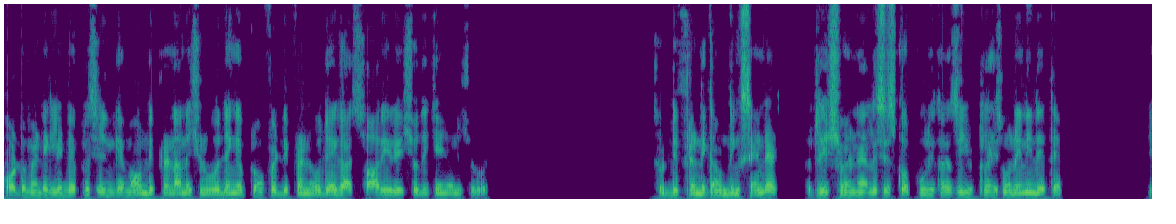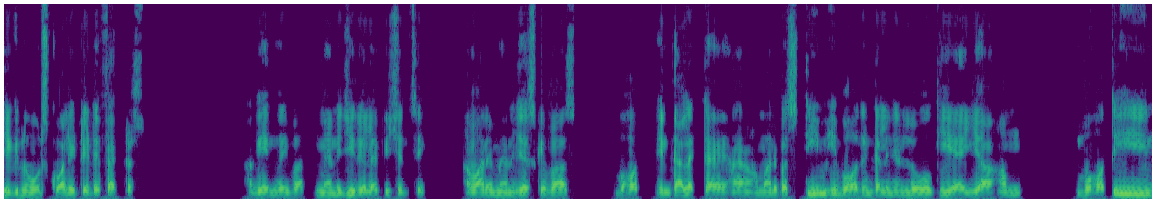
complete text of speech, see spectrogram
ऑटोमेटिकली डेप्रिसिएशन के अमाउंट डिफरेंट आने शुरू हो जाएँगे प्रॉफिट डिफरेंट हो जाएगा, सारी रेशियो भी चेंज होने शुरू हो so different accounting standard ratio analysis को पूरी तरह से यूटिलाइज होने नहीं देते। इग्नोर्स क्वालिटेटिव फैक्टर्स अगेन वही बात मैनेजरियल एफिशिएंसी हमारे मैनेजर्स के पास बहुत इंटेलेक्ट है हाँ, हमारे पास टीम ही बहुत इंटेलिजेंट लोगों की है या हम बहुत ही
